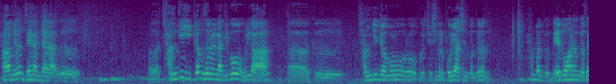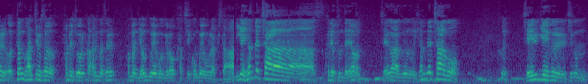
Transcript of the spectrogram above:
다음에는 제가 이제 그 어, 장기 이평선을 가지고 우리가 어, 그 장기적으로 그 주식을 보유하시는 분들은 한번 그 매도하는 것을 어떤 관점에서 하면 좋을까 하는 것을 한번 연구해 보기로 같이 공부해 보기로 합시다. 이게 현대차 그래프인데요. 제가 그 현대차하고 그 제일 기획을 지금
